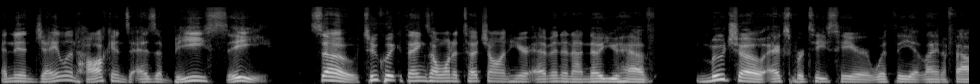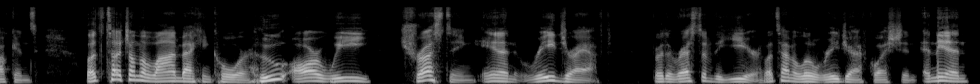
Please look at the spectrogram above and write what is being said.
and then Jaylinn Hawkins as a BC. So, two quick things I want to touch on here, Evan, and I know you have mucho expertise here with the Atlanta Falcons. Let's touch on the linebacking core. Who are we trusting in redraft for the rest of the year? Let's have a little redraft question. And then,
